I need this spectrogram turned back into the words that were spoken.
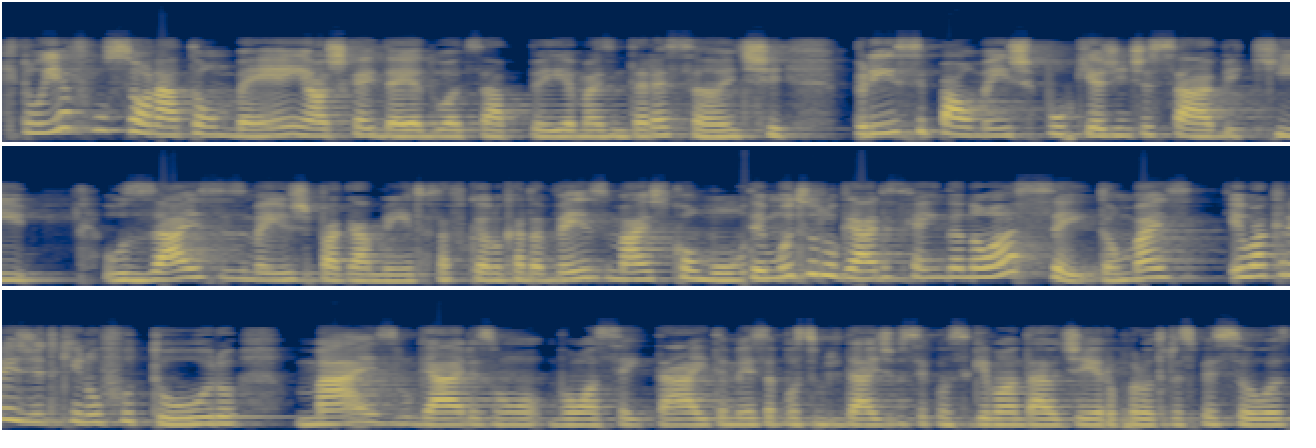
que não ia funcionar tão bem. Acho que a ideia do WhatsApp é mais interessante, principalmente porque a gente sabe que usar esses meios de pagamento está ficando cada vez mais comum. Tem muitos lugares que ainda não aceitam, mas eu acredito que no futuro mais lugares vão, vão aceitar e também essa possibilidade de você conseguir mandar o dinheiro para outras pessoas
